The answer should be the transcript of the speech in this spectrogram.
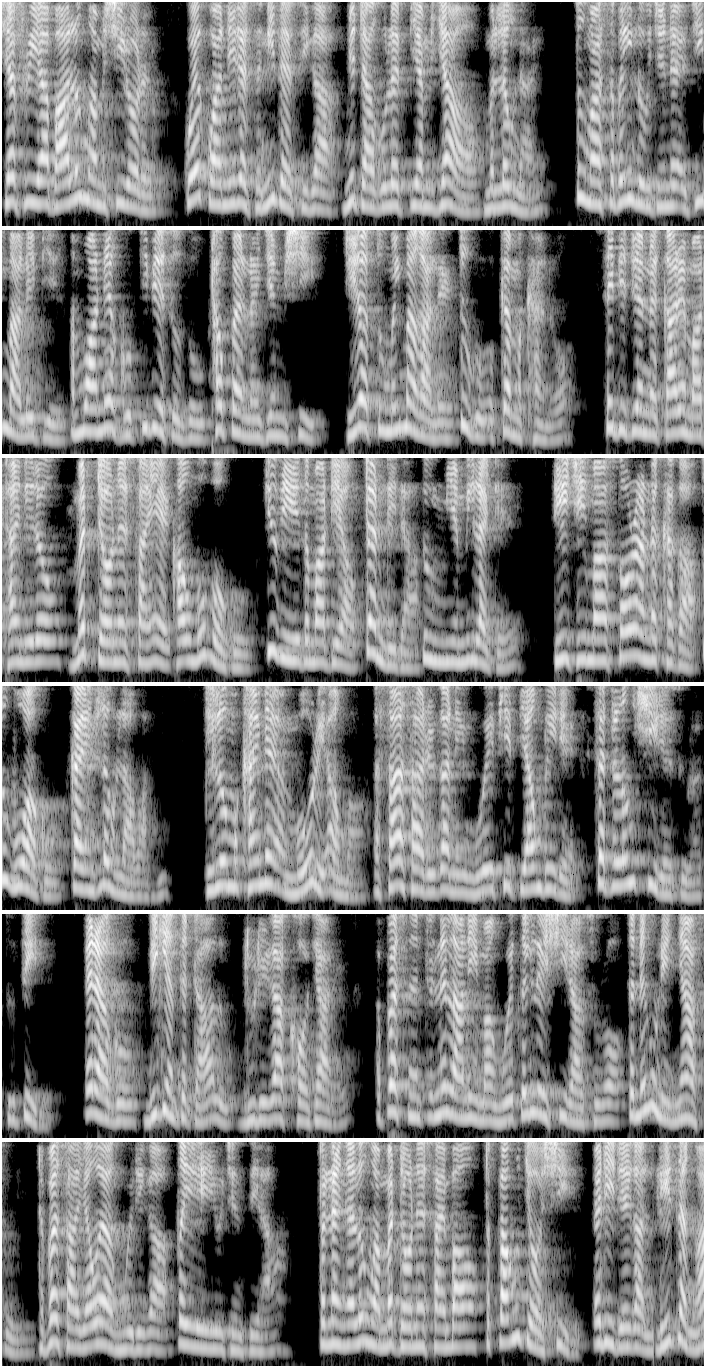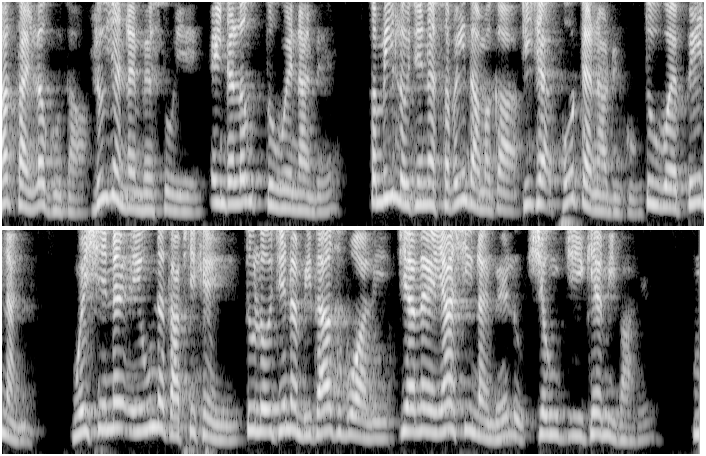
ဂျက်ဖရီကဘာလို့မှမရှိတော့တဲ့ကွဲကွာနေတဲ့ဇနီးတဲ့စီကမြစ်တာကိုလည်းပြန်မရအောင်မလုံနိုင်သူ့မှာစပိန်လိုချင်တဲ့အကြီးမာလေးပြင်အမွာနဲ့ကိုပြည့်ပြည့်စုံစုံထောက်ပံ့နိုင်ခြင်းမရှိဒီတော့သူမိမကလည်းသူ့ကိုအကတ်မခံတော့စိတ်ပြပြနဲ့ကားထဲမှာထိုင်နေတော့မက်ဒေါ်နဲ့ဆိုင်ရဲ့ခေါင်းမိုးပေါ်ကိုပြုတ်ပြေးသမားတယောက်တက်နေတာသူမြင်မိလိုက်တယ်ဒီအချိန်မှာစောရနှစ်ခတ်ကသူ့ဘဝကိုကင်လှုပ်လာပါပြီ ဒီလိုမခိုင်းတဲ့အမိုးတွေအောက်မှာအစားအစာတွေကနေငွေအဖြစ်ပြောင်းပေးတဲ့စက်တလုံးရှိတယ်ဆိုတာသူသိတယ်အဲ့ဒါကိုမိခင်တက်တာလို့လူတွေကခေါ်ကြတယ်အပတ်စဉ်တစ်နှစ်လာနေမှငွေသိန်းလေးရှိတာဆိုတော့တနင်္ဂနွေညဆိုရင်တပတ်စာရောက်ရငွေတွေကတရေယူခြင်းစရာတနင်္ဂနွေလုံးမှာမက်ဒေါ်နယ်ဆိုင်ပေါင်း1000ကျော်ရှိတယ်အဲ့ဒီတဲက45ဆိုင်လောက်ကိုသာလူရန်နိုင်မယ်ဆိုရင်အိမ်တစ်လုံးသူဝင်နိုင်မယ်သမီးလိုချင်တဲ့စပိန်တာမကဒီထက်အဖိုးတန်တာတွေကိုသူဝယ်ပေးနိုင်တယ် ငွေရှင်နဲ့အေဦးနဲ့သာဖြစ်ခဲ့ရင်သူလိုချင်တဲ့မိသားစုဘဝလေးပြန်လည်ရရှိနိုင်မယ်လို့ယုံကြည်ခဲ့မိပါတယ်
